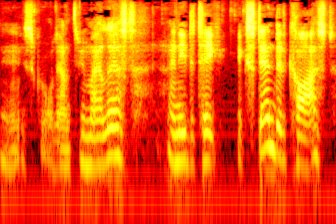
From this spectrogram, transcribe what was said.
And scroll down through my list. I need to take extended cost,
